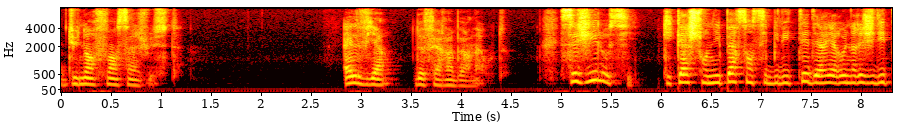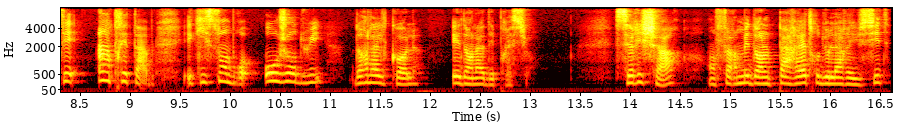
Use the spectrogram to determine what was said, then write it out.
d'une enfance injuste. Elle vient de faire un burn-out. C'est Gilles aussi, qui cache son hypersensibilité derrière une rigidité intraitable et qui sombre aujourd'hui dans l'alcool et dans la dépression. C'est Richard, enfermé dans le paraître de la réussite,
